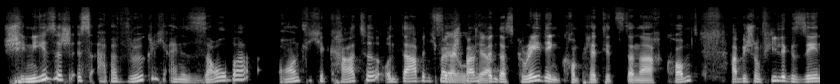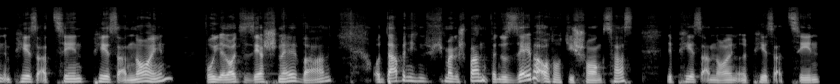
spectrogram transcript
Chinesisch ist aber wirklich eine sauber ordentliche Karte und da bin ich mal Sehr gespannt, gut, ja. wenn das Grading komplett jetzt danach kommt. Habe ich schon viele gesehen im PSA 10, PSA 9 wo die Leute sehr schnell waren. Und da bin ich natürlich mal gespannt, wenn du selber auch noch die Chance hast, eine PSA 9 oder PSA 10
